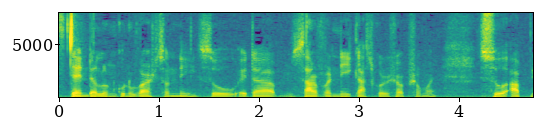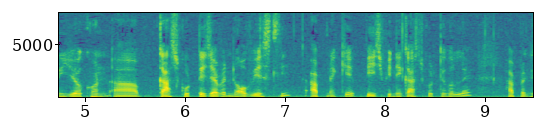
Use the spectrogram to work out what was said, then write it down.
স্ট্যান্ডালোন কোনো ভার্সন নেই। সো এটা সার্ভার নিয়েই কাজ করে সব সময় সো আপনি যখন কাজ করতে যাবেন অবভিয়াসলি আপনাকে পিএইচপি নিয়ে কাজ করতে হলে আপনাকে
